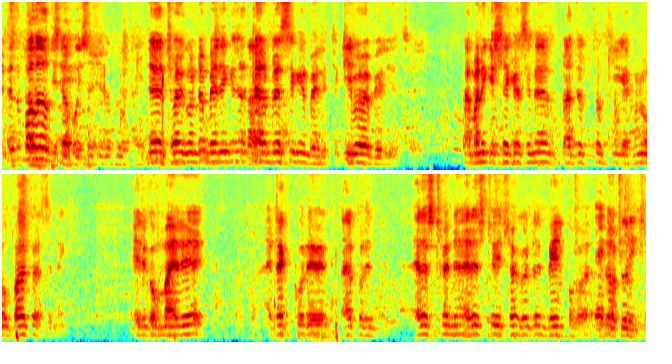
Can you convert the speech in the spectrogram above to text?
এটা তো বলা হচ্ছে। যে ছয় ঘণ্টা বেরিয়ে গেছে তার ব্লেসিং এ বেরিয়েছে কীভাবে বেরিয়েছে? তার মানে কি শেখ হাসিনার রাজত্ব কি এখনও অব্যাহত আছে নাকি? এরকম বাইরে অ্যাটাক করে তারপরে অ্যারেস্ট হয় না অ্যারেস্ট হয়ে ছয় ঘণ্টা বেল পাওয়া চরিত্র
